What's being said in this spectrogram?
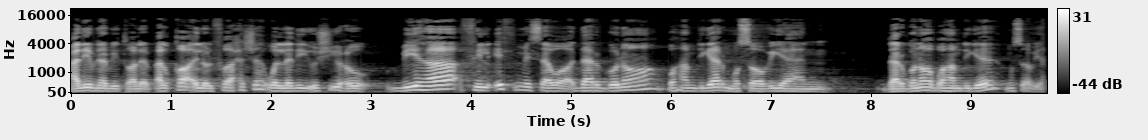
علی بن ابی طالب القائل الفاحشه والذي يشيع بها في الاثم سوا در گناه با همدیگر مساویان. در گناه با همدیگه مساویان.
